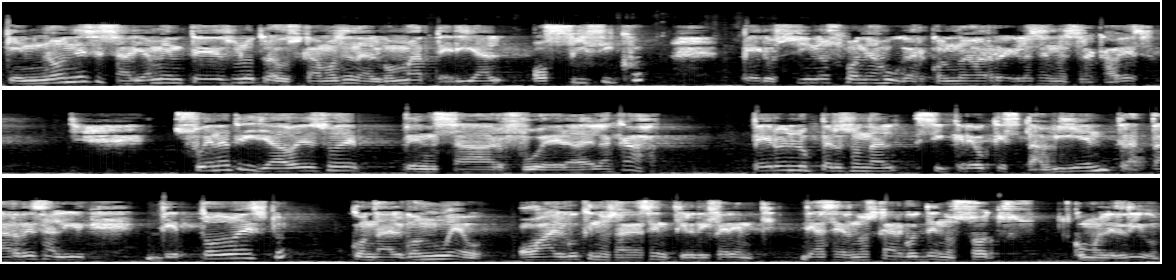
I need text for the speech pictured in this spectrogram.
Que no necesariamente eso lo traduzcamos en algo material o físico, pero sí nos pone a jugar con nuevas reglas en nuestra cabeza. Suena trillado eso de pensar fuera de la caja, pero en lo personal sí creo que está bien tratar de salir de todo esto con algo nuevo o algo que nos haga sentir diferente, de hacernos cargos de nosotros, como les digo.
